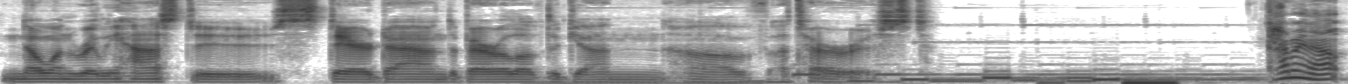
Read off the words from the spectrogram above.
no one really has to stare down the barrel of the gun of a terrorist. Coming up,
